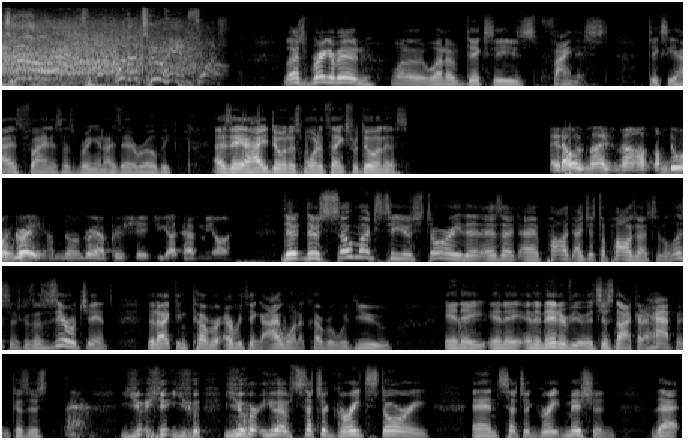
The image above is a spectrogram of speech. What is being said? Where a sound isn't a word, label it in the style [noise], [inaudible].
to the rack with a two-hand flush. Let's bring him in. One of one of Dixon's finest, Dixon High's finest. Let's bring in Isaiah Roby. Isaiah, how you doing this morning? Thanks for doing this. Hey, that was nice, man. I'm, I'm doing great. I'm doing great. I appreciate you guys having me on. There, there's so much to your story that as I, I apologize, I just apologize to the listeners because there's zero chance that I can cover everything I want to cover with you in a in a in an interview. It's just not going to happen because there's you you you you have such a great story and such a great mission that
